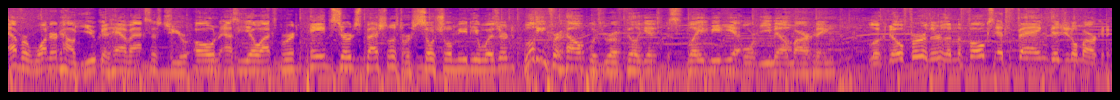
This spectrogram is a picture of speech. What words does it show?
Ever wondered how you could have access to your own SEO expert, paid search specialist, or social media wizard? Looking for help with your affiliate, display media, or email marketing? Look no further than the folks at Fang Digital Marketing.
